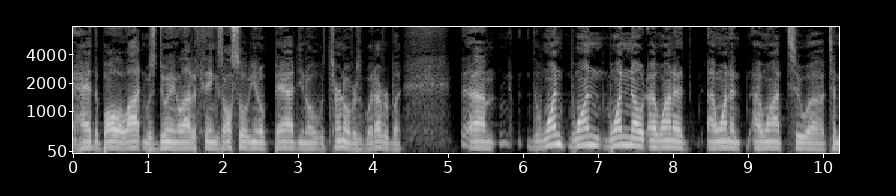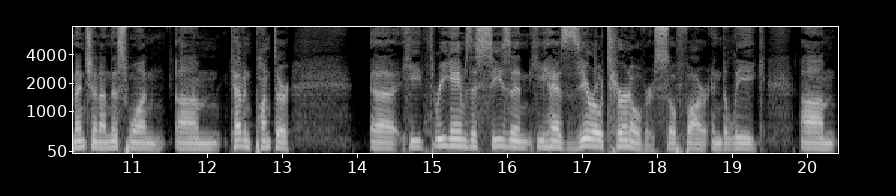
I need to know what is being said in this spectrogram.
had the ball a lot and was doing a lot of things. Also, you know, bad, you know, with turnovers, whatever. But, um, the one, one, one note I want to, I want to, I want to, uh, to mention on this one, um, Kevin Punter, uh, he three games this season, he has zero turnovers so far in the league. Um,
